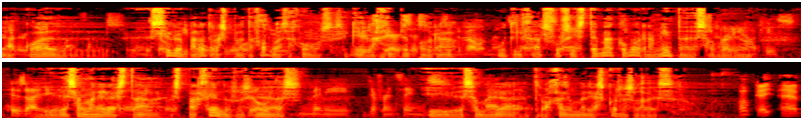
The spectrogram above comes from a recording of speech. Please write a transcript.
el cual sirve para otras plataformas de juegos, así que la gente podrá utilizar su sistema como herramienta de desarrollo. Y de esa manera está esparciendo sus ideas y de esa manera trabajar en varias cosas a la vez. Eh,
